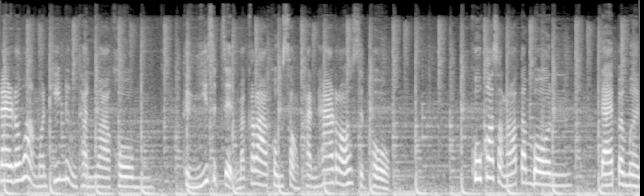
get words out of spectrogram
ในระหว่างวันที่ 1 ธันวาคม ถึง 27 มกราคม 2516ครูกศนตำบล ได้ประเมิน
